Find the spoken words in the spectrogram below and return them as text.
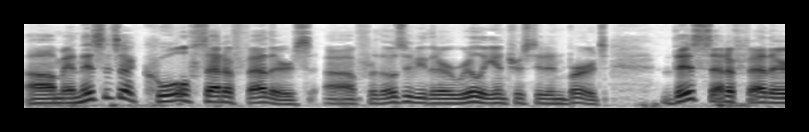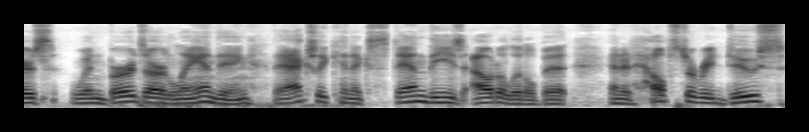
Um, and this is a cool set of feathers uh, for those of you that are really interested in birds. This set of feathers, when birds are landing, they actually can extend these out a little bit, and it helps to reduce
